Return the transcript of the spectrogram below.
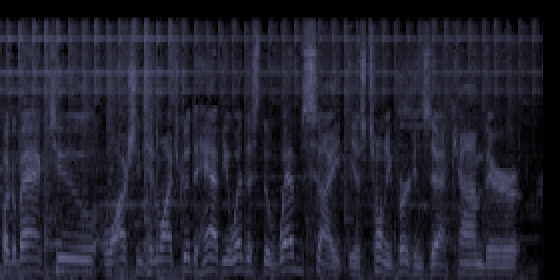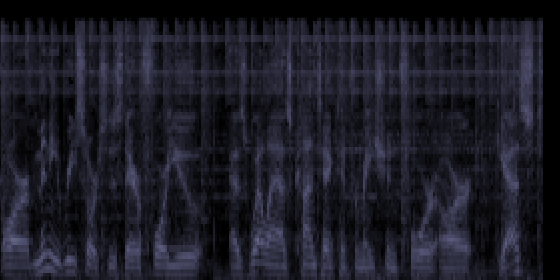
Welcome back to Washington Watch. Good to have you with us. The website is tonyperkins.com. There are many resources there for you, as well as contact information for our guest.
